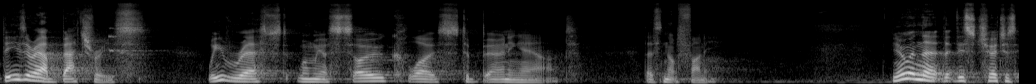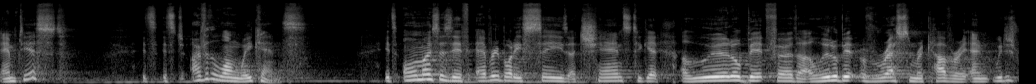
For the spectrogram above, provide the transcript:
these are our batteries, we rest when we are so close to burning out that's not funny. You know when the, the, this church is emptiest? It's, it's over the long weekends. It's almost as if everybody sees a chance to get a little bit further, a little bit of rest and recovery, and we just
